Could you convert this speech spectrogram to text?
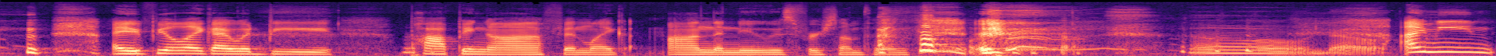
I feel like I would be popping off and like on the news for something. oh no I mean,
